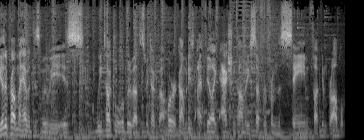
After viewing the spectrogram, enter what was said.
the other problem I have with this movie is we talked a little bit about this. We talked about horror comedies. I feel like action comedies suffer from the same fucking problem.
